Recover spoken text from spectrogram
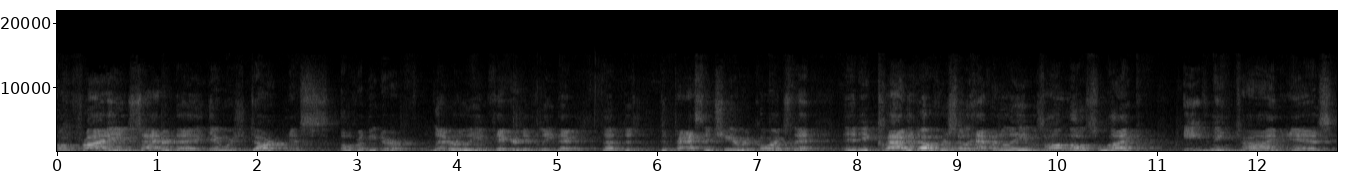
On Friday and Saturday, there was darkness over the earth, literally and figuratively. There, the, the, the passage here records that it clouded over so heavily it was almost like evening time as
